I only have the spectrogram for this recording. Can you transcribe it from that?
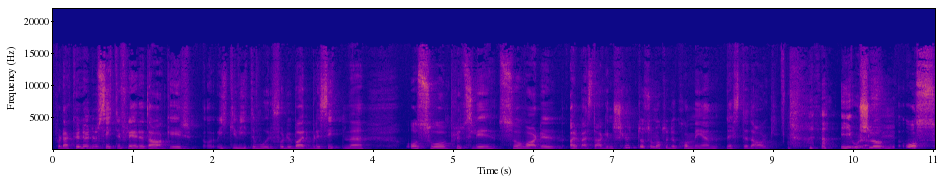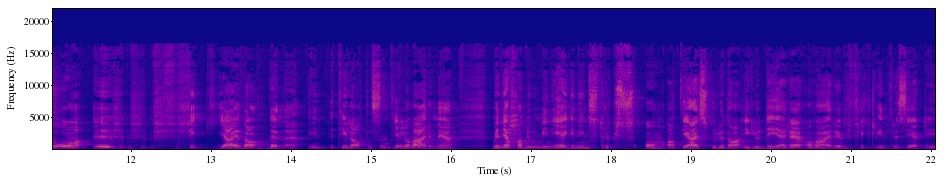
For der kunne du sitte flere dager og ikke vite hvorfor du bare ble sittende. Og så plutselig så var det arbeidsdagen slutt, og så måtte du komme igjen neste dag. I Oslo. Og så f- fikk jeg da denne tillatelsen til å være med. Men jeg hadde jo min egen instruks om at jeg skulle da illudere og være fryktelig interessert i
